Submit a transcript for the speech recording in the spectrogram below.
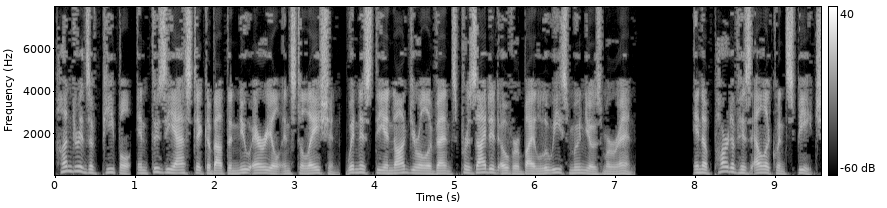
Hundreds of people, enthusiastic about the new aerial installation, witnessed the inaugural events presided over by Luis Muñoz Marin. In a part of his eloquent speech,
